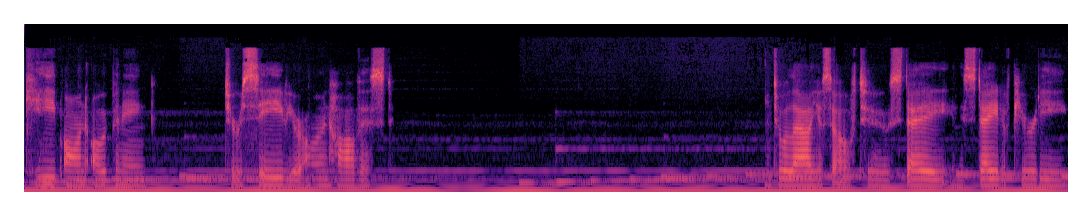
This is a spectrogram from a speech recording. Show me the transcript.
keep on opening to receive your own harvest. And to allow yourself to stay in this state of purity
